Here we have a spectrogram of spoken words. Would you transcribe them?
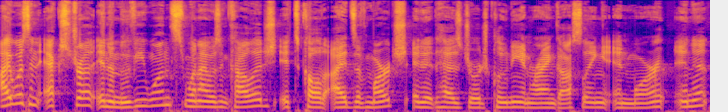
I was an extra in a movie once when I was in college. It's called Ides of March, and it has George Clooney and Ryan Gosling and more in it.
